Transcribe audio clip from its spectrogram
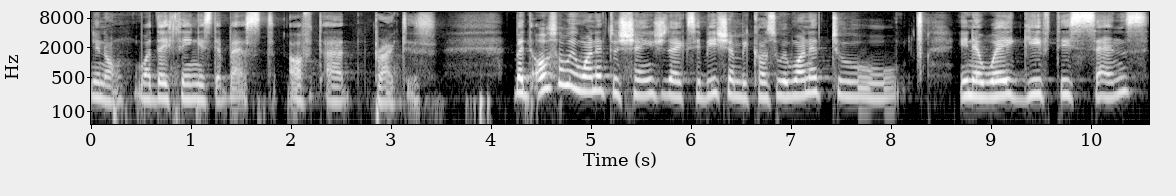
you know, what they think is the best of that practice. But also, we wanted to change the exhibition because we wanted to, in a way, give this sense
